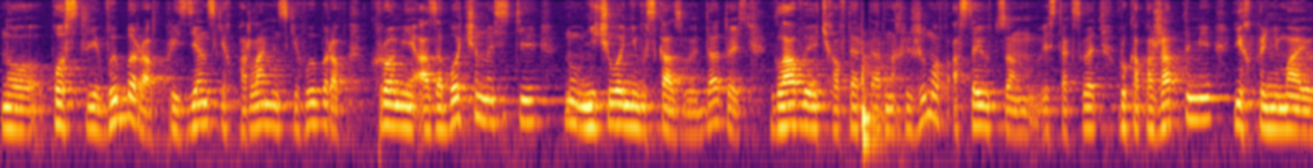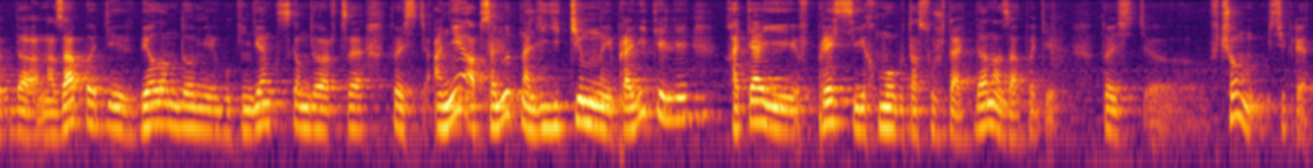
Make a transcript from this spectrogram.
но после выборов, президентских, парламентских выборов, кроме озабоченности, ну, ничего не высказывают, да, то есть главы этих авторитарных режимов остаются, ну, если так сказать, рукопожатными, их принимают, да, на Западе, в Белом доме, в Букингемском дворце, то есть они абсолютно легитимные правители, хотя и в прессе их могут осуждать да, на Западе. То есть э, в чем секрет?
